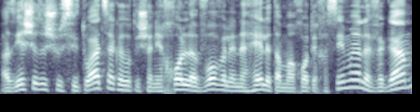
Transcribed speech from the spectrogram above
אז יש איזושהי סיטואציה כזאת שאני יכול לבוא ולנהל את המערכות יחסים האלה, וגם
